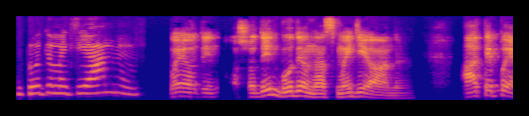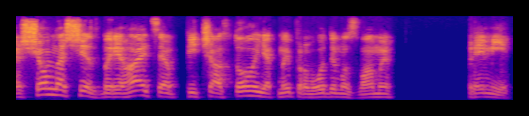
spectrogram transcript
Буде медіаною. B1, H1 буде в нас медіаною. А тепер, що в нас ще зберігається під час того, як ми проводимо з вами прямі?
